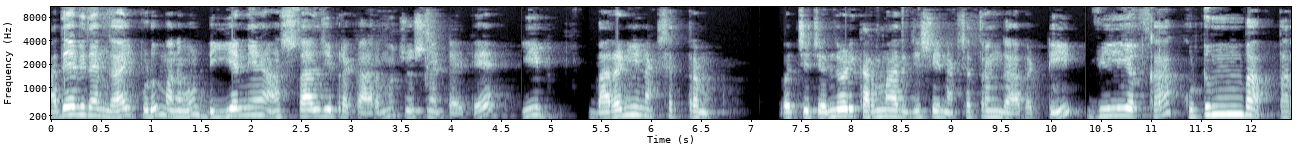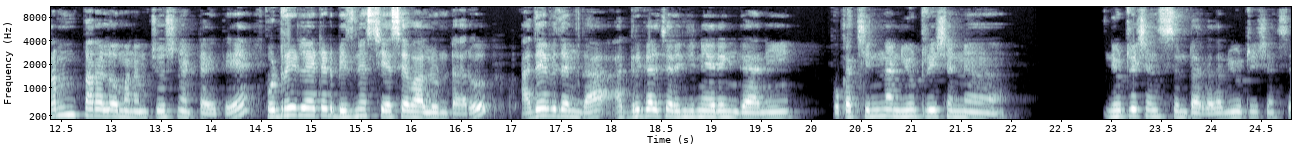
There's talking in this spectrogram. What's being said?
అదే విధంగా ఇప్పుడు మనము డిఎన్ఏ ఆస్ట్రాలజీ ప్రకారము చూసినట్టయితే ఈ భరణి నక్షత్రం వచ్చి చంద్రుడి కర్మ రిజిస్ట్రీ నక్షత్రం కాబట్టి వీళ్ళ యొక్క కుటుంబ పరంపరలో మనం చూసినట్టయితే ఫుడ్ రిలేటెడ్ బిజినెస్ చేసే వాళ్ళు ఉంటారు. అదేవిధంగా అగ్రికల్చర్ ఇంజనీరింగ్ కానీ ఒక చిన్న న్యూట్రిషన్ న్యూట్రిషన్స్ ఉంటారు కదా న్యూట్రిషన్స్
